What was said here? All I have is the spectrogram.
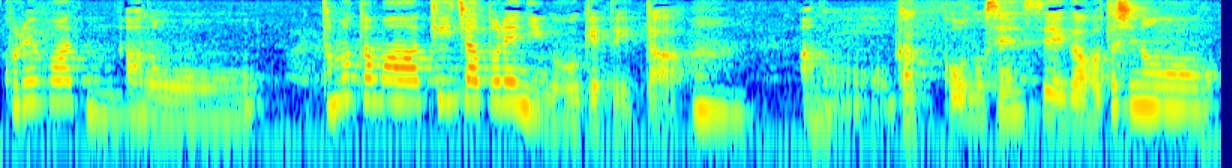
これは、うん。あのたまたまティーチャートレーニングを受けていたうんあの学校の先生が私の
